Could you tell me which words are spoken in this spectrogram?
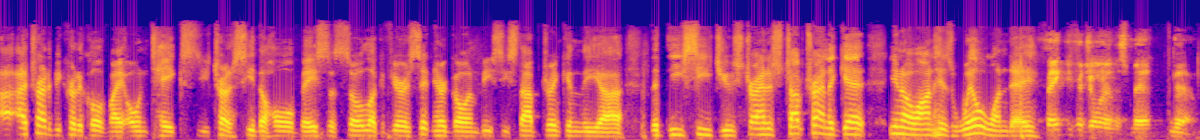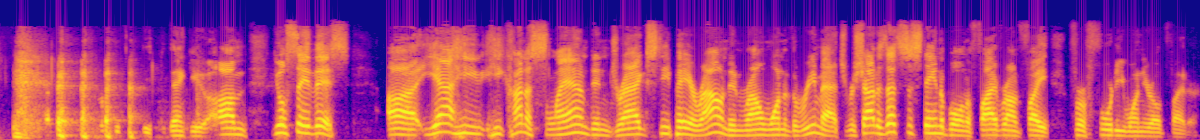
I, I, try to be critical of my own takes. You try to see the whole basis. So, look, if you're sitting here going, BC, stop drinking the uh, the DC juice. Trying to stop trying to get you know on his will one day. Thank you for joining us, man. Yeah. Thank you. Um, you'll say this uh, yeah, he he kind of slammed and dragged Stipe around in round one of the rematch. Rashad, is that sustainable in a five round fight for a 41 year old fighter?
